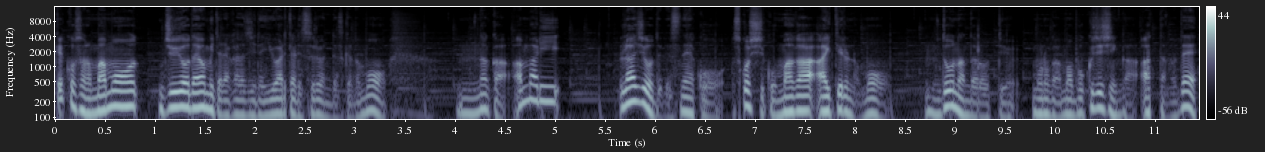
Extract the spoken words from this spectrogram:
結構その間も重要だよみたいな形で言われたりするんですけども、なんかあんまりラジオでですね、こう少しこう間が空いてるのも、どうなんだろうっていうものが、まあ、僕自身があったので、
